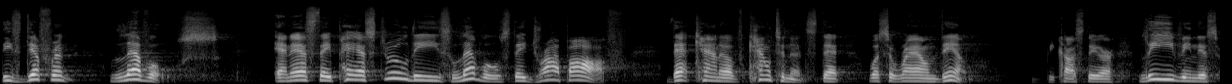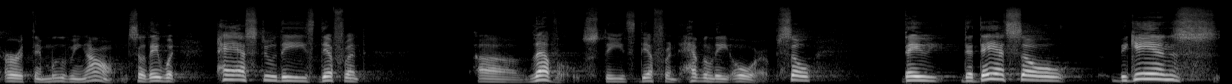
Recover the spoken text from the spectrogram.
these different levels. And as they pass through these levels, they drop off that kind of countenance that what's around them because they are leaving this earth and moving on. So they would pass through these different uh, levels, these different heavenly orbs. So they, the dead soul begins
